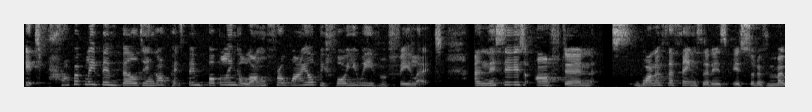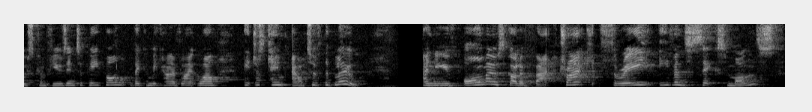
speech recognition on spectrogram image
it's probably been building up. It's been bubbling along for a while before you even feel it. And this is often one of the things that is is sort of most confusing to people. They can be kind of like, well, it just came out of the blue. And you've almost got to backtrack three, even six months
